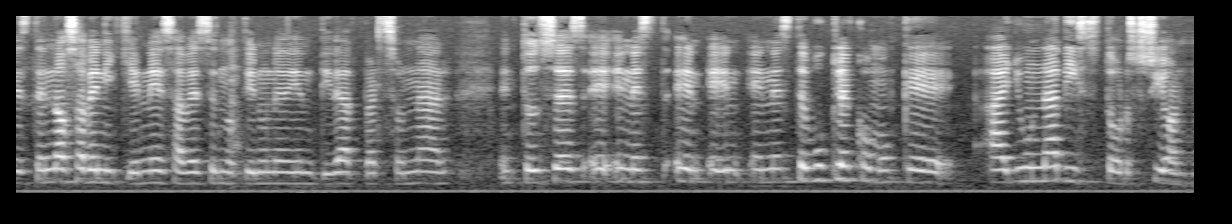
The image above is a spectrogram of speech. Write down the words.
este, no sabe ni quién es, a veces no tiene una identidad personal. Entonces, e, en este, en, en, en este bucle como que hay una distorsión.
